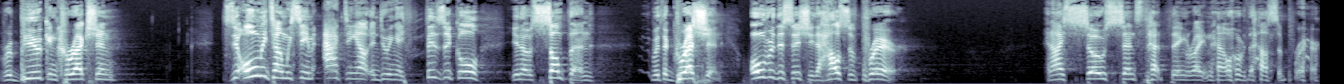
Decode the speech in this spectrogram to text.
rebuke and correction. It's the only time we see him acting out and doing a physical, you know, something with aggression over this issue, the house of prayer. And I so sense that thing right now over the house of prayer.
